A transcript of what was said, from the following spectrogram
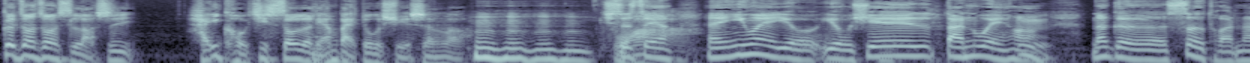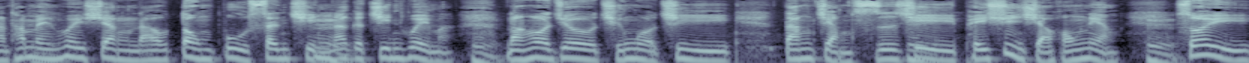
更重要的是，老师。还一口气收了两百多个学生了。嗯嗯嗯嗯，是这样。嗯，因为有有些单位哈，那个社团呢，他们会向劳动部申请那个经费嘛，然后就请我去当讲师，去培训小红娘。嗯，所以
